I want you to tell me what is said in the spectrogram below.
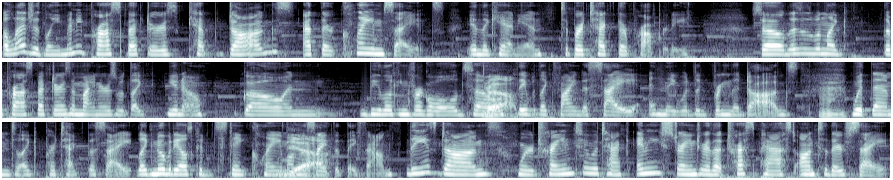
Allegedly, many prospectors kept dogs at their claim sites in the canyon to protect their property. So, this is when, like, the prospectors and miners would, like, you know, go and be looking for gold. So, Yeah. they would, like, find a site and they would, like, bring the dogs Hmm. with them to, like, protect the site. Like, nobody else could stake claim on the site that they found. These dogs were trained to attack any stranger that trespassed onto their site,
